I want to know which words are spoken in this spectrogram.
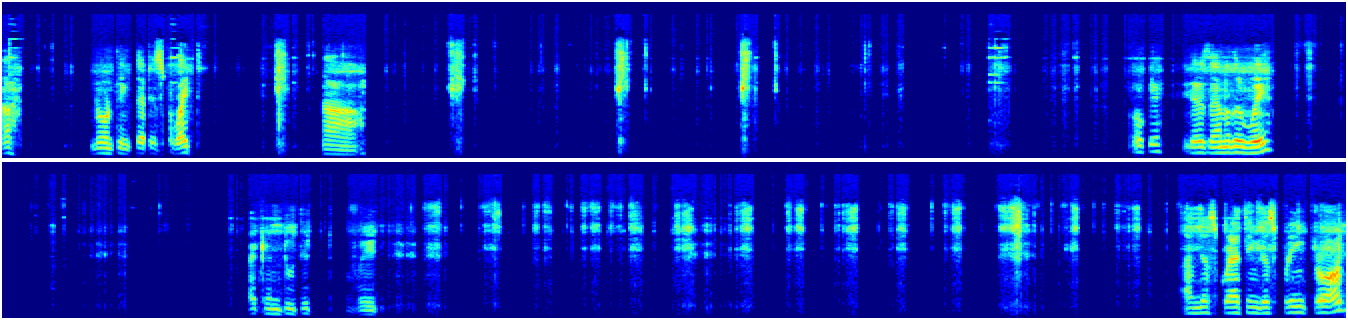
Uh, don't think that is quite. Uh, okay, there's another way. I can do this. I'm just scratching the spring rod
